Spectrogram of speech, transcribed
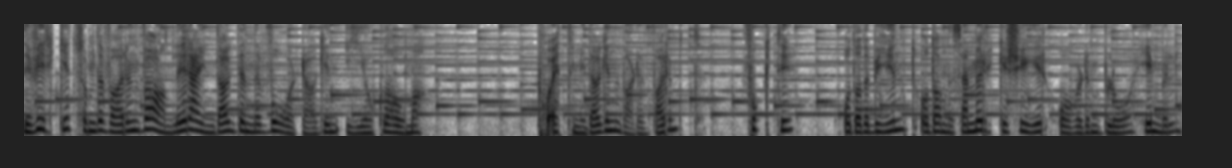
Det virket som det var en vanlig regndag denne vårdagen i Oklahoma. På ettermiddagen var det varmt, fuktig, og da det begynte å danne seg mørke skyer over den blå himmelen.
